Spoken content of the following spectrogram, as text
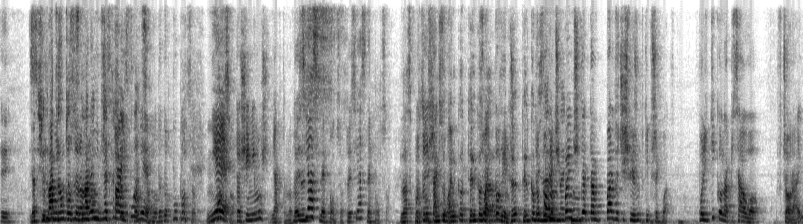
yy, Ja z czas sponsorowanymi przez to państwo. opłaca. Nie, bo do, dopóki... Po co? Nie, Po co? to się nie musi... Jak to? No to, jest, jest- jasne po co. To jest jasne po co. Dla No to jest tak, słuchaj, tylko, tylko, słuchaj, dla, powiem ci, tylko, tylko to powiem ci, powiem ci no. tam bardzo ci świeżutki przykład. Politico napisało wczoraj,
